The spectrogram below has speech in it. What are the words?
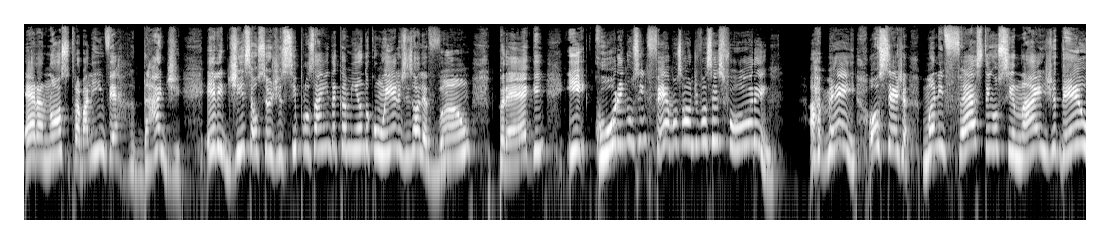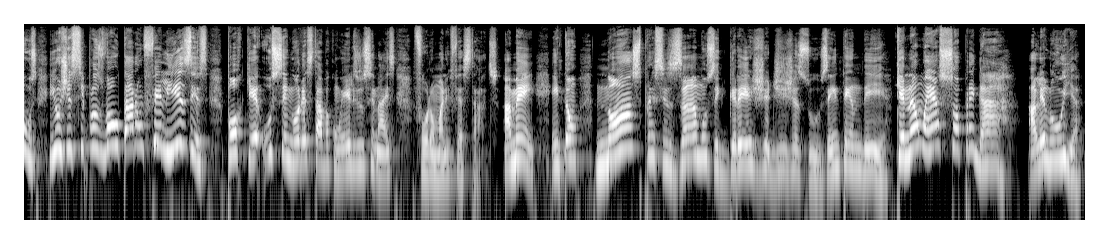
Era nosso trabalho. E, em verdade, ele disse aos seus discípulos, ainda caminhando com eles: diz, olha, vão, preguem e curem os enfermos aonde vocês forem. Amém? Ou seja, manifestem os sinais de Deus. E os discípulos voltaram felizes, porque o Senhor estava com eles e os sinais foram manifestados. Amém? Então, nós precisamos, igreja de Jesus, entender que não é só pregar. Aleluia.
